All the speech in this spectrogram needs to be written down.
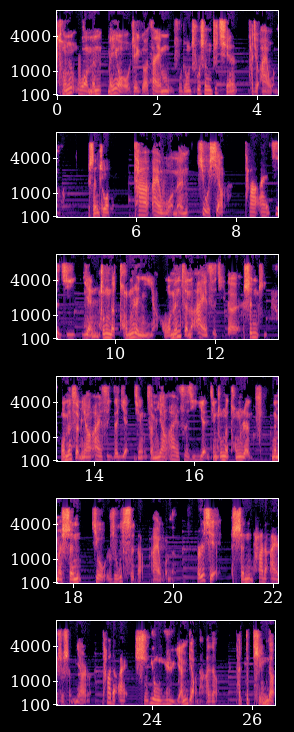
从我们没有这个在母腹中出生之前，他就爱我们了。神说，他爱我们就像他爱自己眼中的同人一样。我们怎么爱自己的身体？我们怎么样爱自己的眼睛？怎么样爱自己眼睛中的同人？那么神就如此的爱我们，而且神他的爱是什么样的？他的爱是用语言表达的，他不停的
